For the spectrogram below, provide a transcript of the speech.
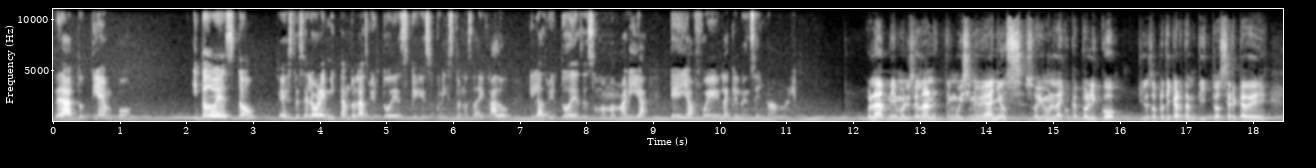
de dar tu tiempo. Y todo esto este, se logra imitando las virtudes que Jesucristo nos ha dejado y las virtudes de su mamá María, que ella fue la que lo enseñó a amar. Hola, me llamo Luis Galán, tengo 19 años, soy un laico católico y les voy a platicar tantito acerca de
